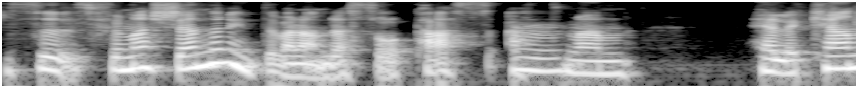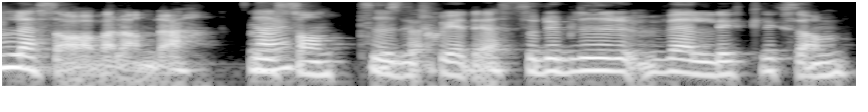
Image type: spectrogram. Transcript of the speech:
Precis, för man känner inte varandra så pass att Mm. man heller kan läsa av varandra i Nej, ett sånt tidigt skede. Så det blir väldigt liksom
